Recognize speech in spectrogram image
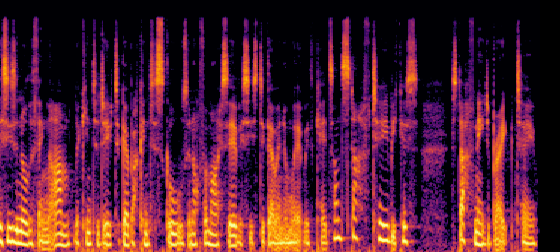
this is another thing that i'm looking to do to go back into schools and offer my services to go in and work with kids and staff too because staff need a break too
